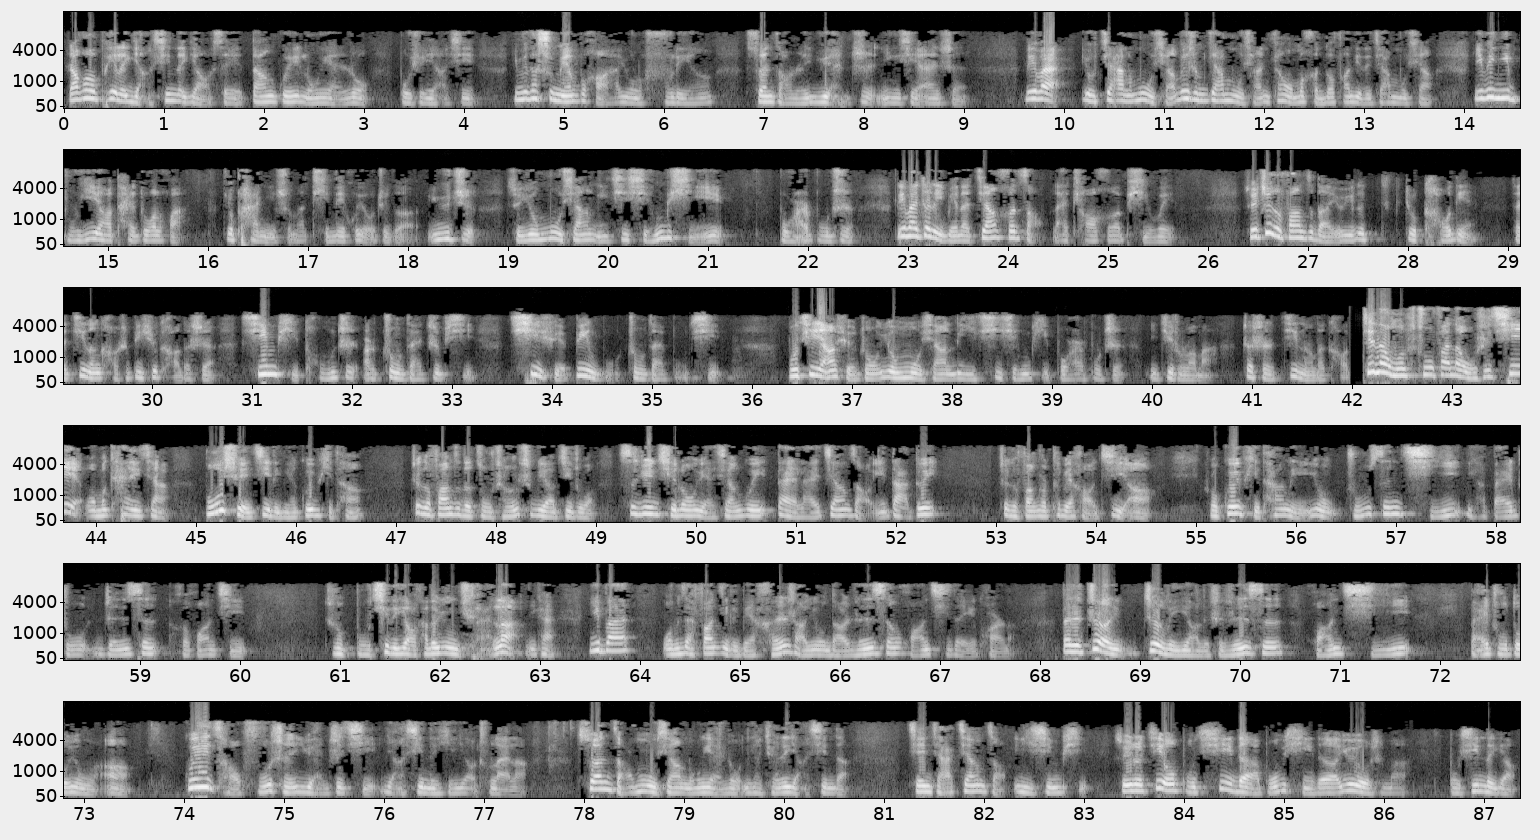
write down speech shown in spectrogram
然后配了养心的药，谁？当归、龙眼肉补血养心，因为他睡眠不好，还用了茯苓、酸枣仁远志宁心安神。另外又加了木香，为什么加木香？你看我们很多方剂的加木香，因为你补益药太多的话，就怕你什么体内会有这个瘀滞，所以用木香理气行脾，补而不滞。另外这里边的姜和枣来调和脾胃，所以这个方子呢有一个就考点，在技能考试必须考的是心脾同治而重在治脾，气血并补重在补气。补气养血中用木香理气行脾，补而不滞。你记住了吗？这是技能的考。现在我们书翻到五十七页，我们看一下补血剂里面归脾汤这个方子的组成，是不是要记住？四君芪龙远香归带来姜枣一大堆，这个方格特别好记啊。说归脾汤里用竹参、芪，你看白术、人参和黄芪这种补气的药，它都用全了。你看一般。我们在方剂里边很少用到人参、黄芪在一块儿的，但是这这味药呢是人参、黄芪、白术都用了啊。归草、茯神、远志气养心的一些药出来了，酸枣、木香、龙眼肉，你看全是养心的，兼加姜枣益心脾。所以说，既有补气的、补脾的，又有什么补心的药，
